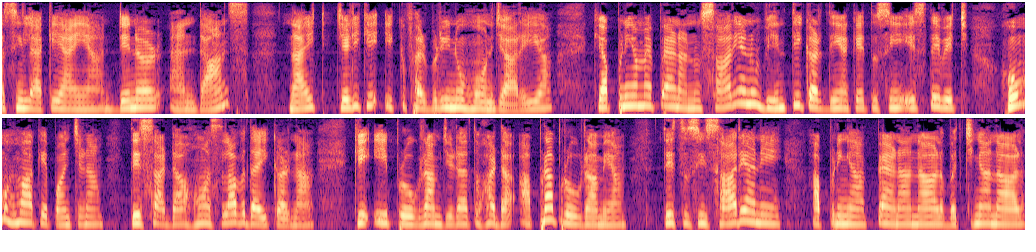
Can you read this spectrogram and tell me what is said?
ਅਸੀਂ ਲੈ ਕੇ ਆਏ ਆ ਡਿਨਰ ਐਂਡ ਡਾਂਸ। ਨਾਈਟ ਜਿਹੜੀ ਕਿ 1 ਫਰਵਰੀ ਨੂੰ ਹੋਣ ਜਾ ਰਹੀ ਆ, ਕਿ ਆਪਣੀਆਂ ਮੈਂ ਭੈਣਾਂ ਨੂੰ ਸਾਰਿਆਂ ਨੂੰ ਬੇਨਤੀ ਕਰਦੀ ਆ ਕਿ ਤੁਸੀਂ ਇਸ ਦੇ ਵਿੱਚ ਹੁਮ ਹਮਾ ਕੇ ਪਹੁੰਚਣਾ ਤੇ ਸਾਡਾ ਹੌਸਲਾ ਵਧਾਈ ਕਰਨਾ ਕਿ ਇਹ ਪ੍ਰੋਗਰਾਮ ਜਿਹੜਾ ਤੁਹਾਡਾ ਆਪਣਾ ਪ੍ਰੋਗਰਾਮ ਆ ਤੇ ਤੁਸੀਂ ਸਾਰਿਆਂ ਨੇ ਆਪਣੀਆਂ ਭੈਣਾਂ ਨਾਲ, ਬੱਚੀਆਂ ਨਾਲ,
